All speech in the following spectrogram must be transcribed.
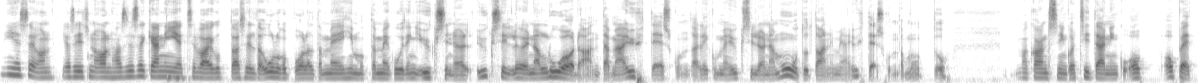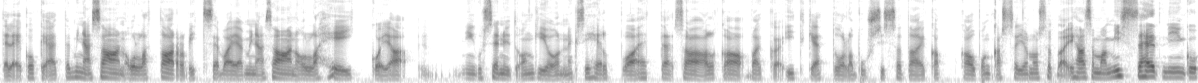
Niin se on. Ja siis no onhan se sekä niin, että se vaikuttaa siltä ulkopuolelta meihin, mutta me kuitenkin yksilö, yksilöinä luodaan tämä yhteiskunta. Eli kun me yksilöinä muututaan, niin meidän yhteiskunta muuttuu. Mä kans niin kuin, että sitä niin kuin op- opettelee kokea, että minä saan olla tarvitseva ja minä saan olla heikko ja niin kuin se nyt onkin jo onneksi helppoa, että saa alkaa vaikka itkeä tuolla bussissa tai ka- kaupan kassajonossa tai ihan sama missä, että niin kuin,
